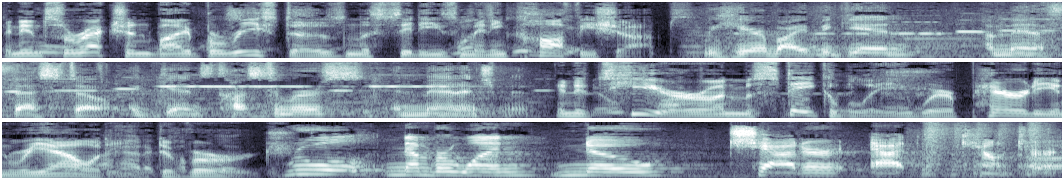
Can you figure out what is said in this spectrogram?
an insurrection by baristas in the city's many coffee shops. We hereby begin a manifesto against customers and management. And it's here, unmistakably, where parody and reality diverge. Rule number one no chatter at counter.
